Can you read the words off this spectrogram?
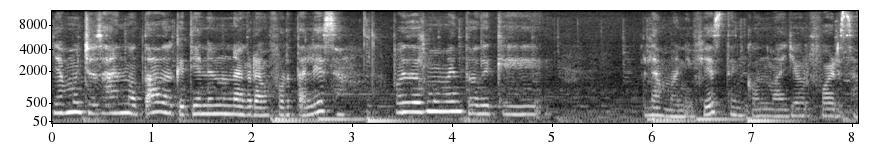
ya muchos han notado que tienen una gran fortaleza, pues es momento de que la manifiesten con mayor fuerza.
